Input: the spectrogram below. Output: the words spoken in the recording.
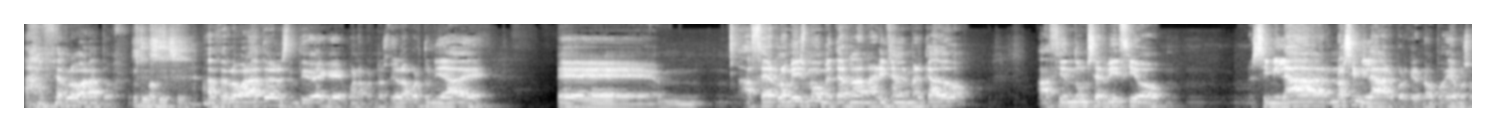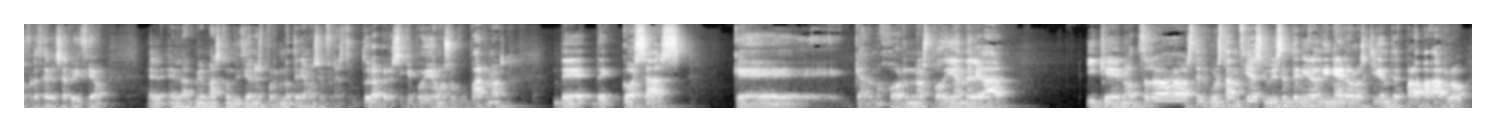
a hacerlo barato. Sí, sí, sí. A hacerlo barato en el sentido de que, bueno, pues nos dio la oportunidad de... Eh, hacer lo mismo, meter la nariz en el mercado, haciendo un servicio similar, no similar, porque no podíamos ofrecer el servicio en, las mismas condiciones porque no teníamos infraestructura, pero sí que podíamos ocuparnos de, cosas que, que, a lo mejor nos podían delegar y que en otras circunstancias, si hubiesen tenido el dinero los clientes para pagarlo,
